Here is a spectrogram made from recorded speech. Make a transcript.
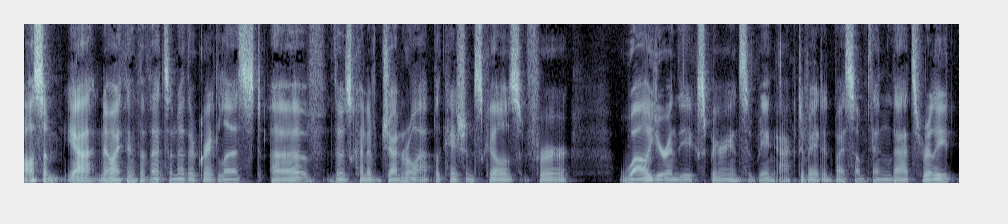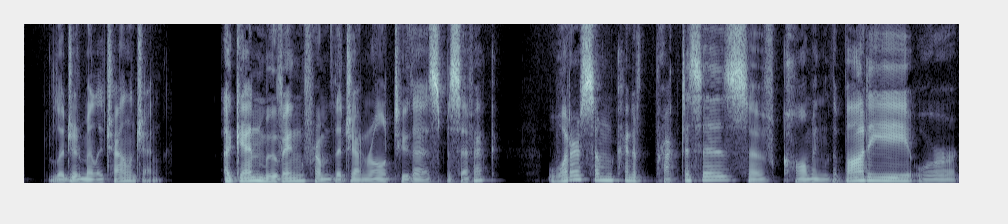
Awesome. Yeah, no, I think that that's another great list of those kind of general application skills for while you're in the experience of being activated by something that's really legitimately challenging. Again, moving from the general to the specific, what are some kind of practices of calming the body or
